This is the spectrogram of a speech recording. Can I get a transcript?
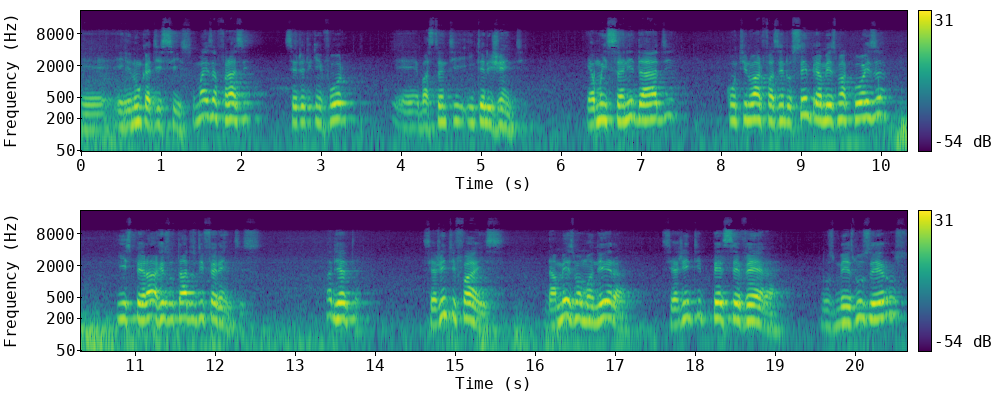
é, ele nunca disse isso. Mas a frase, seja de quem for, é bastante inteligente. É uma insanidade continuar fazendo sempre a mesma coisa e esperar resultados diferentes. Não adianta. Se a gente faz da mesma maneira, se a gente persevera nos mesmos erros,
